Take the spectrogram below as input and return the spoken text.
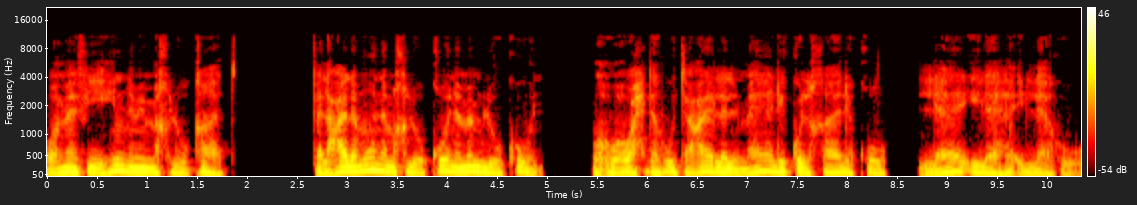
وما فيهن من مخلوقات. فالعالمون مخلوقون مملوكون وهو وحده تعالى المالك الخالق لا إله إلا هو.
